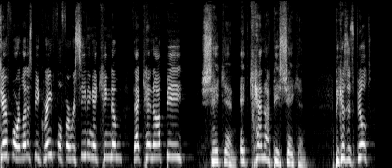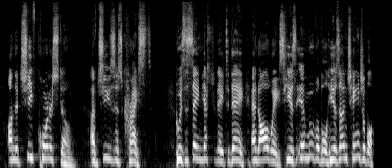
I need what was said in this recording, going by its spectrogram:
Therefore, let us be grateful for receiving a kingdom that cannot be shaken. It cannot be shaken because it's built on the chief cornerstone of Jesus Christ who is the same yesterday, today, and always. He is immovable. He is unchangeable.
